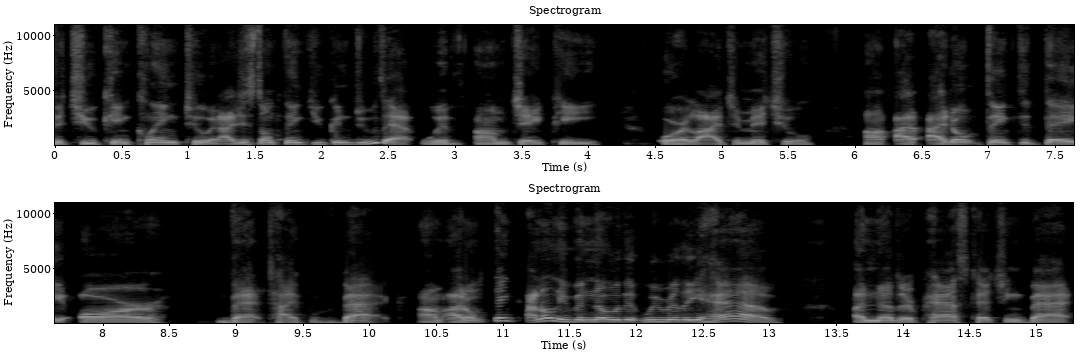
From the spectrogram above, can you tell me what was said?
that you can cling to. And I just don't think you can do that with um JP or Elijah Mitchell. Uh, I I don't think that they are that type of back. Um, I don't think I don't even know that we really have another pass catching back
